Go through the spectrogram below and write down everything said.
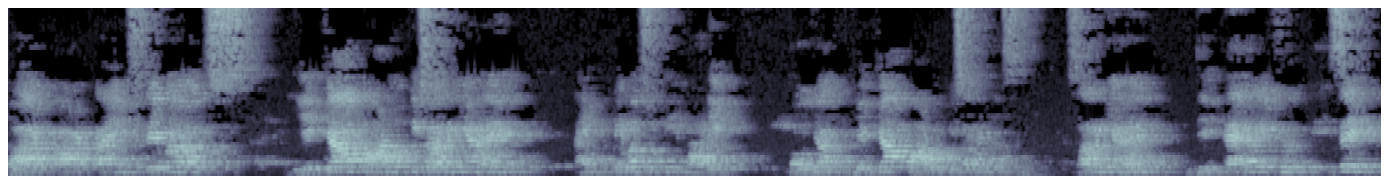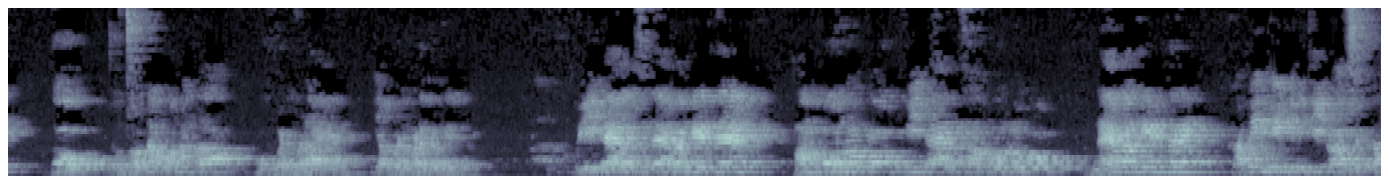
व्हाट आर टाइम्स टेबल्स ये क्या पहाड़ों की सारणियाँ हैं? टाइम टेबल्स होती है पहाड़ी तो क्या, ये क्या पहाड़ों की सारणी सारणियाँ है? दी एल्फ से तो जो छोटा कोना था, वो बड़बड़ा है, या बड़बड़ करने लगा we elf never need that हम दोनों को वी एल्फ हम दोनों को नेवर नीड दैट कभी भी इनकी आवश्यकता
